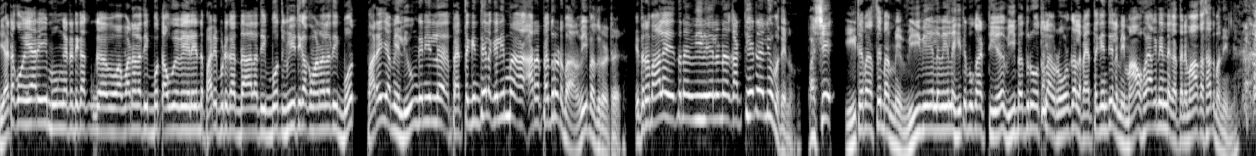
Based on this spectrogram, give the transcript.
යට කොහේ හරි මුං ඇට ටිකක් අ, වනලා තිබ්බොත් අවුවේ වේලෙන්න පරිප්පු ටිකක් දාලා තිබ්බොත් වී ටිකක් වනලා තිබ්බොත් පරෙය මේ ලියුම් ගෙනිල්ල පැත්තකින් තියලා කෙලින්ම අර පැදුරට බාන වී පැදුරට. එතන බාලා එතන වී වේලන කට්ටියට ලියුම දෙනවා. පස්සේ ඊට පස්සේ මම මේ වී වේල හිටපු කට්ටිය වී පැදුර උතලා රෝල් කරලා පැත්තකින් තියලා මේ මාව හොයාගෙන එන්න ගත්තනේ මාව කසාද බඳින්න.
